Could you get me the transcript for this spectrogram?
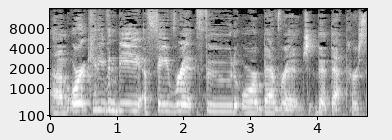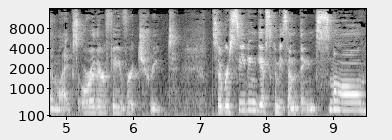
Um, or it could even be a favorite food or beverage that that person likes, or their favorite treat. So receiving gifts can be something small.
